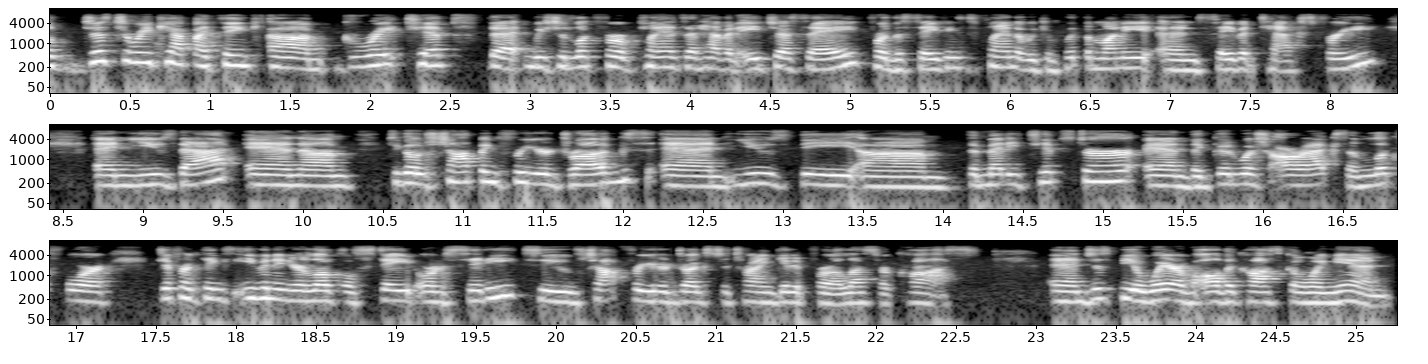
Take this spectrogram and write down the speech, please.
Well, just to recap, I think um, great tips that we should look for plans that have an HSA for the savings plan that we can put the money and save it tax free and use that. And um, to go shopping for your drugs and use the um, the Medi Tipster and the Goodwish RX and look for different things even in your local state or city to shop for your drugs to try and get it for a lesser cost. And just be aware of all the costs going in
